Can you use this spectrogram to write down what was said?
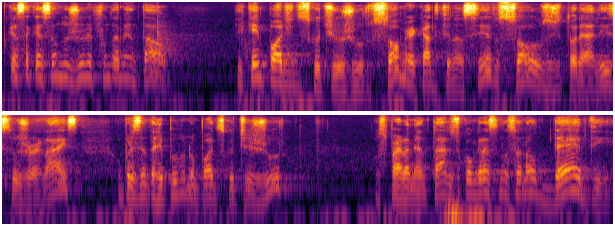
Porque essa questão do juro é fundamental. E quem pode discutir o juros? Só o mercado financeiro? Só os editorialistas, os jornais? O presidente da República não pode discutir juro? Os parlamentares? O Congresso Nacional deve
